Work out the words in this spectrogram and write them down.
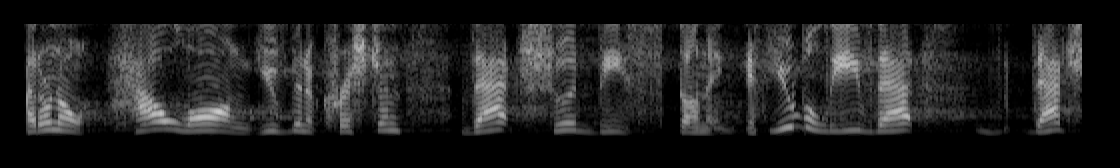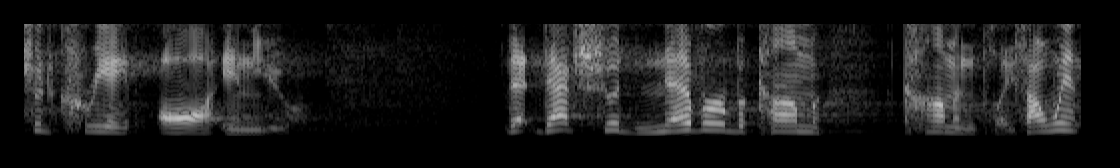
I don't know how long you've been a Christian, that should be stunning. If you believe that, that should create awe in you. That, that should never become commonplace. I went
